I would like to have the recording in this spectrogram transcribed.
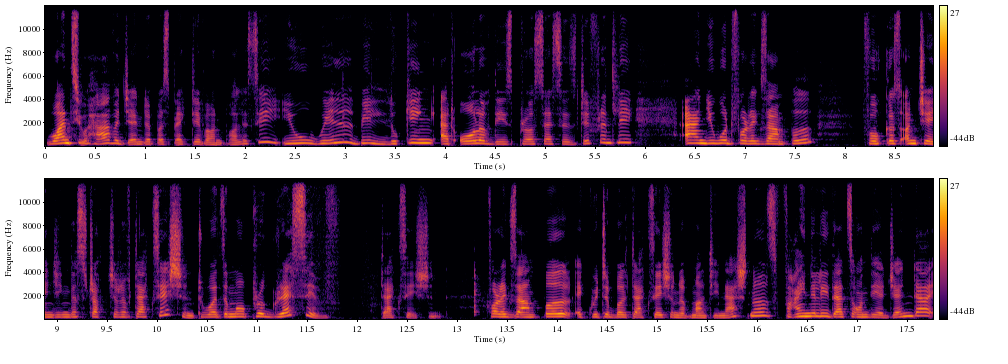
Once you have a gender perspective on policy, you will be looking at all of these processes differently, and you would, for example, focus on changing the structure of taxation towards a more progressive taxation. For example, equitable taxation of multinationals. Finally, that's on the agenda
